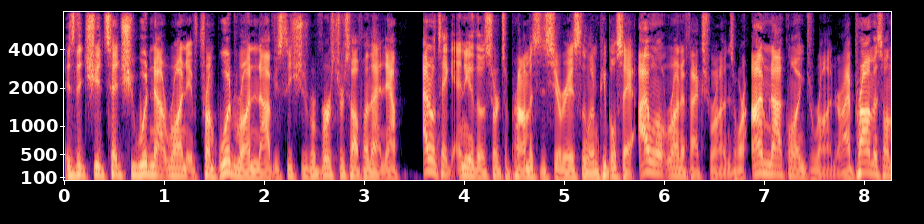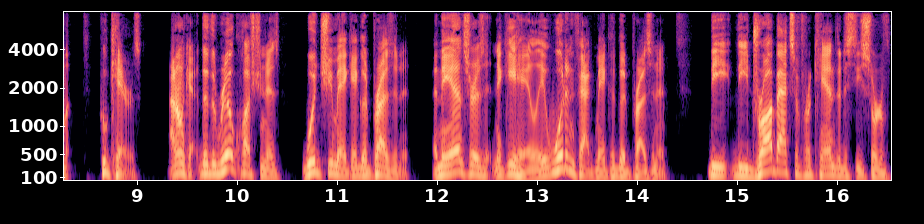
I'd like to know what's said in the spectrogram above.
is that she had said she would not run if Trump would run. And obviously, she's reversed herself on that. Now, I don't take any of those sorts of promises seriously. When people say, I won't run if X runs, or I'm not going to run, or I promise on, the, who cares? I don't care. The, the real question is, would she make a good president? And the answer is Nikki Haley would, in fact, make a good president. The, the drawbacks of her candidacy sort of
